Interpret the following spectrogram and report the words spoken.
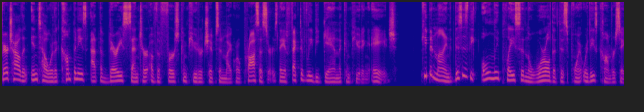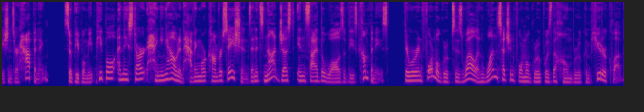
Fairchild and Intel were the companies at the very center of the first computer chips and microprocessors. They effectively began the computing age. Keep in mind, this is the only place in the world at this point where these conversations are happening. So people meet people and they start hanging out and having more conversations. And it's not just inside the walls of these companies. There were informal groups as well, and one such informal group was the Homebrew Computer Club.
